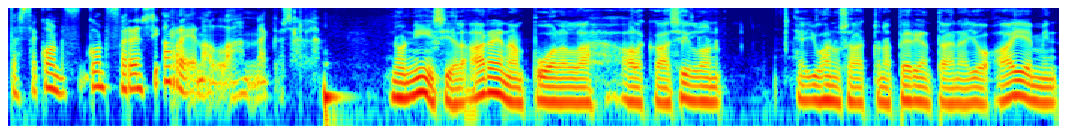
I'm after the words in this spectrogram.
tässä konf- konferenssiareenalla näköisellä? No niin, siellä areenan puolella alkaa silloin juhannusaattona perjantaina jo aiemmin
